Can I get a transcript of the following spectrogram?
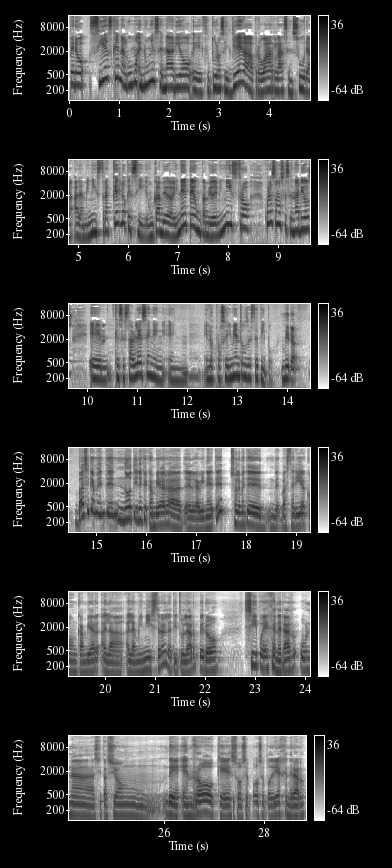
Pero si es que en, algún, en un escenario eh, futuro se llega a aprobar la censura a la ministra, ¿qué es lo que sigue? ¿Un cambio de gabinete? ¿Un cambio de ministro? ¿Cuáles son los escenarios que se establecen en, en, los procedimientos de este tipo? Mira, Básicamente no tiene que cambiar el gabinete, solamente bastaría con cambiar a la, a la ministra, la titular, pero sí puede generar una situación de enroque o se, o se podría generar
